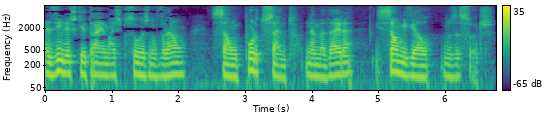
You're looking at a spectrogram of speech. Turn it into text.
as ilhas que atraem mais pessoas no verão são Porto Santo, na Madeira, e São Miguel, nos Açores.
